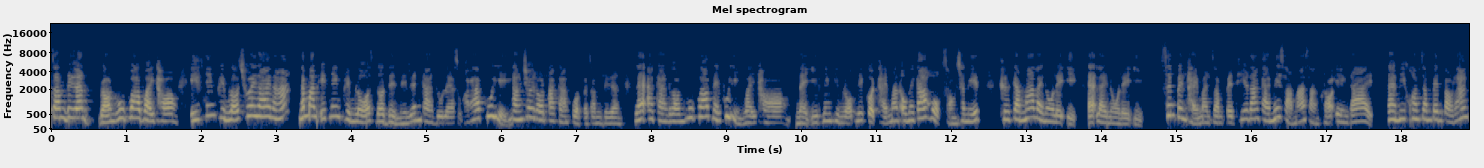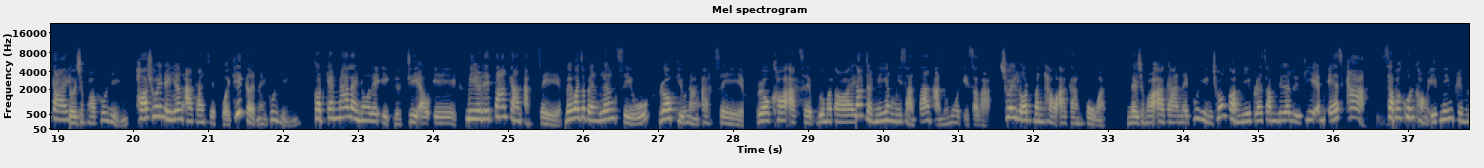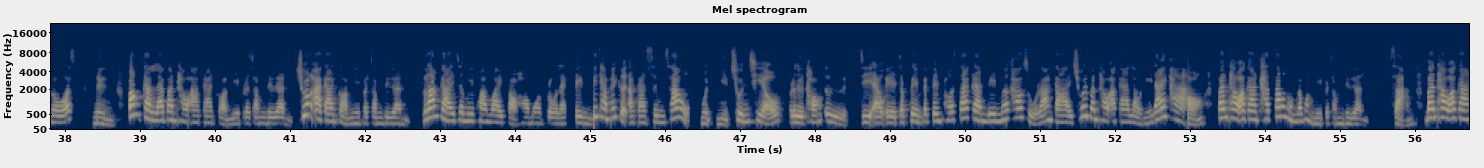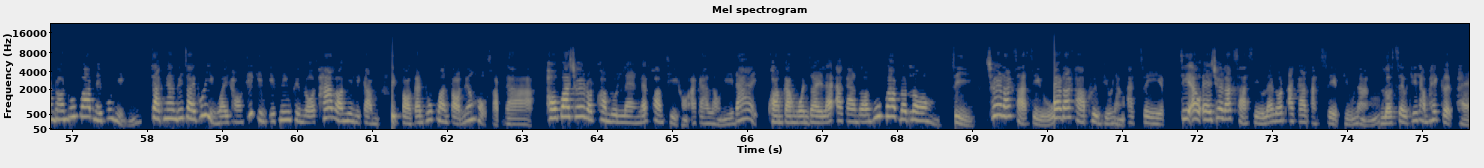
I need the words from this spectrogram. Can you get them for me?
ประจำเดือน ร้อนวูบวาบไวทอง Evening Primrose ช่วยได้นะ น้ำมัน Evening Primrose โดดเด่นในเรื่องการดูแลสุขภาพผู้หญิง ทั้งช่วยลดอาการปวดประจำเดือน และอาการร้อนวูบวาบในผู้หญิงวัยทอง ใน Evening Primrose มีกรดไขมันโอเมก้า 6 2 ชนิด คือกัมมาไลโนเลอิกและไลโนเลอิก ซึ่งเป็นไขมันจำเป็นที่ร่างกายไม่สามารถสังเคราะห์เองได้ แต่มีความจำเป็นต่อร่างกายโดยเฉพาะผู้หญิง เพราะช่วยในเรื่องอาการเจ็บป่วยที่เกิดในผู้หญิง กรดแกมมาไลโนเลอิกหรือ GLA มีฤทธิ์ต้านการอักเสบ ไม่ว่าจะเป็นเรื่องสิว โรคผิวหนังอักเสบ โรคคออักเสบรูมาตอยนอกจากนี้ยังมีสารต้านอนุมูลอิสระ ช่วยลดบรรเทาอาการปวด โดยเฉพาะอาการในผู้หญิงช่วงก่อนมีประจำเดือนหรือ PMS ค่ะสรรพคุณของ Evening Primrose 1. ป้องกันและบรรเทาอาการก่อนมีประจำเดือน ช่วงอาการก่อนมีประจำเดือน ร่างกายจะมีความไวต่อฮอร์โมนโปรแลคติน ที่ทำให้เกิดอาการซึมเศร้า หงุดหงิด ฉุนเฉียว หรือท้องอืด GLA จะเปลี่ยนไปเป็นโพสตาแกรนดินเมื่อเข้าสู่ร่างกายช่วยบรรเทาอาการเหล่านี้ได้ค่ะ 2. บรรเทาอาการคัดเต้านมระหว่างมีประจำเดือน 3. บรรเทาอาการร้อนวูบวาบในผู้หญิง จากงานวิจัยผู้หญิงวัยท้องที่กิน Evening Primrose 500 มิลลิกรัม ติดต่อกันทุกวันต่อเนื่อง 6 สัปดาห์ พบว่าช่วยลดความรุนแรงและความถี่ของอาการเหล่านี้ได้ ความกังวลใจและอาการร้อนวูบวาบลดลง 4. ช่วยรักษาสิวและรักษาผื่นผิวหนังอักเสบ GLA ช่วยรักษาสิวและลดอาการอักเสบผิวหนัง ลดเซลล์ที่ทำให้เกิดแผล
